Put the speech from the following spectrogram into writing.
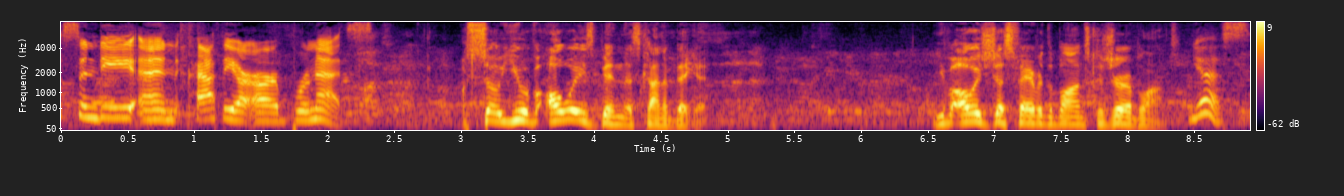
Cindy and Kathy are, are brunettes. So you have always been this kind of bigot. You've always just favored the blondes because you're a blonde. Yes.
